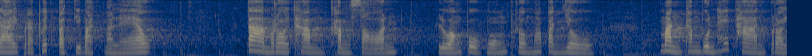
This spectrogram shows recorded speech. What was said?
ได้ประพฤติปฏิบัติมาแล้ว ตามรอยธรรมคำสอน หลวงปู่หงส์พรหมปัญโยมันทำบุญให้ทานปล่อย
